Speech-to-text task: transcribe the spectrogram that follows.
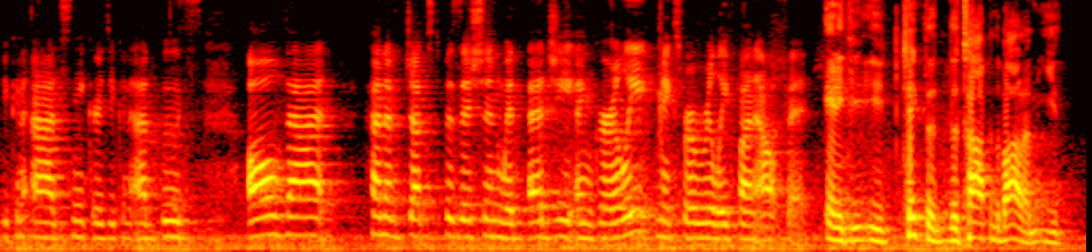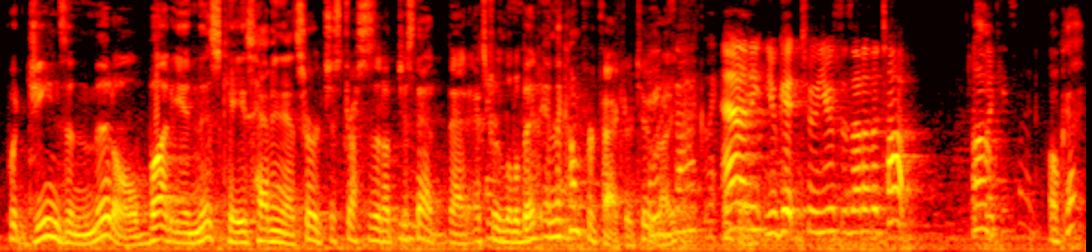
You can add sneakers, you can add boots. All that kind of juxtaposition with edgy and girly makes for a really fun outfit. And if you, you take the, the top and the bottom, you put jeans in the middle, but in this case, having that skirt just dresses it up just that, that extra little bit, and the comfort factor too, right? Exactly. And you get two uses out of the top, just like ah. you said. Okay.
